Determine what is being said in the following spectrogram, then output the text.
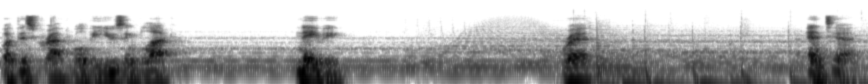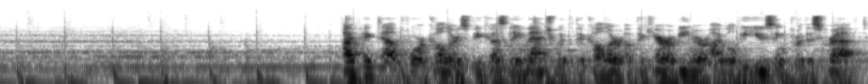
but this craft will be using black, navy, red, and tan. I picked out four colors because they match with the color of the carabiner I will be using for this craft.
